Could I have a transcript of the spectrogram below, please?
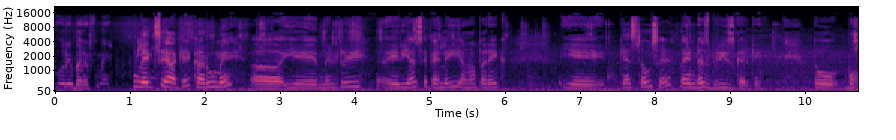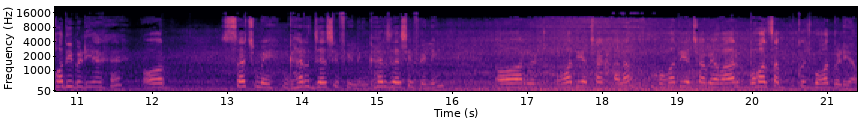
पूरी बर्फ़ में। लेक से आके कारू में अ, ये मिलिट्री एरिया से पहले ही यहाँ पर एक ये गेस्ट हाउस है द इंडस ब्रीज करके। तो बहुत ही बढ़िया है और सच में घर जैसी फीलिंग घर जैसी फीलिंग और बहुत ही अच्छा खाना, बहुत ही अच्छा व्यवहार, बहुत सब कुछ बहुत बढ़िया।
